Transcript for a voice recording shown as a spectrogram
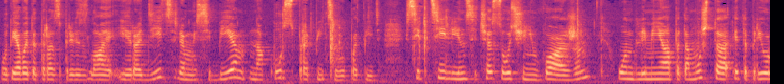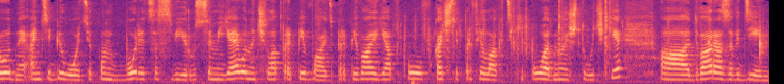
Вот я в этот раз привезла и родителям, и себе на курс пропить его, попить. Септилин сейчас очень важен, он для меня, потому что это природный антибиотик, он борется с вирусами. Я его начала пропивать. Пропиваю я по, в качестве профилактики по одной штучке а, два раза в день.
